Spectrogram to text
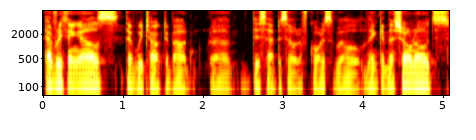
everything else that we talked about uh, this episode, of course, we'll link in the show notes.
